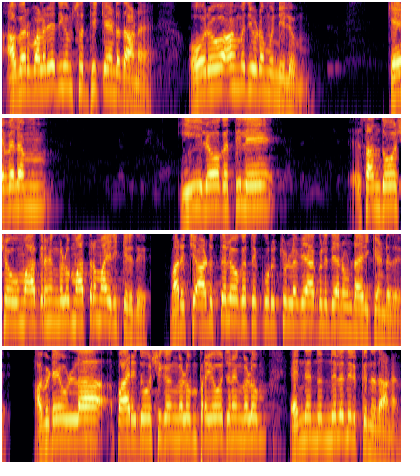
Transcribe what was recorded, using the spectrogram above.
അവർ വളരെയധികം ശ്രദ്ധിക്കേണ്ടതാണ്. ഓരോ അഹമ്മദിയുടെ മുന്നിലും. കേവലം ഈ ലോകത്തിലെ സന്തോഷവും ആഗ്രഹങ്ങളും മാത്രമായിരിക്കരുത്. മറിച്ച് അടുത്ത ലോകത്തെക്കുറിച്ചുള്ള വ്യാകുലതയാണ് ഉണ്ടായിരിക്കേണ്ടത്. അവിടെയുള്ള പാരിതോഷികങ്ങളും പ്രയോജനങ്ങളും എന്നെന്നും നിലനിൽക്കുന്നതാണ്.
